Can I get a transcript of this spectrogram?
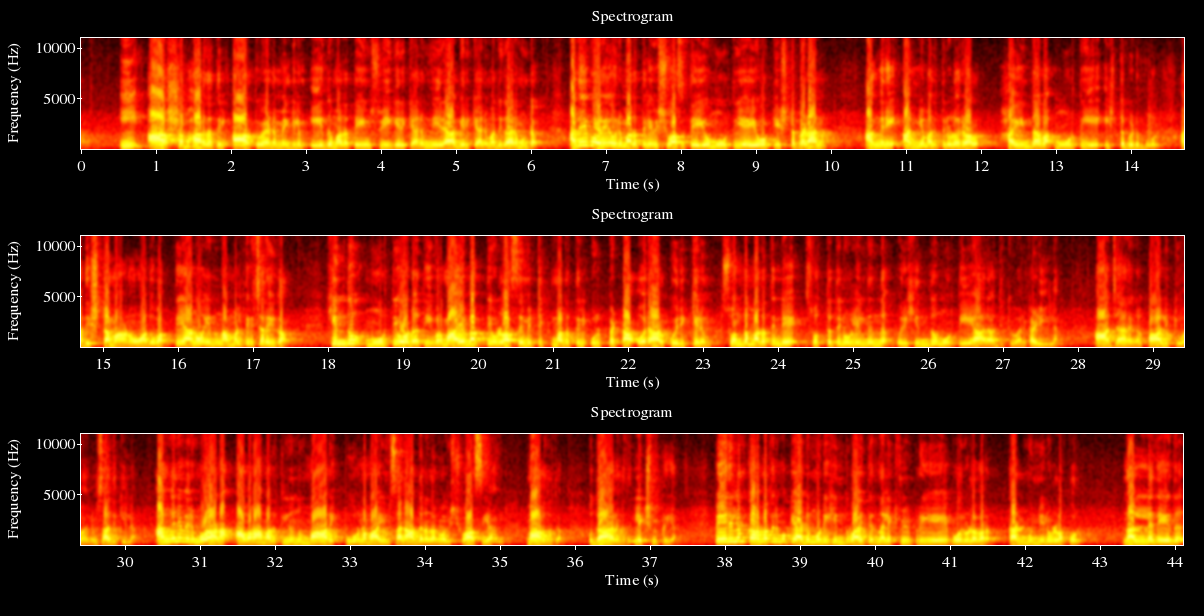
ഈ ആർഷഭാരതത്തിൽ ആർക്ക് വേണമെങ്കിലും ഏത് മതത്തെയും സ്വീകരിക്കാനും നിരാകരിക്കാനും അധികാരമുണ്ട്. അതേപോലെ ഒരു മതത്തിലെ വിശ്വാസത്തെയോ മൂർത്തിയെയോ ഒക്കെ ഇഷ്ടപ്പെടാനും. അങ്ങനെ അന്യമതത്തിലുള്ള ഒരാൾ ഹൈന്ദവ മൂർത്തിയെ ഇഷ്ടപ്പെടുമ്പോൾ അത് ഇഷ്ടമാണോ അതോ ഭക്തിയാണോ എന്ന് നമ്മൾ തിരിച്ചറിയുക. ഹിന്ദു മൂർത്തിയോട് തീവ്രമായ ഭക്തിയുള്ള സെമിറ്റിക് മതത്തിൽ ഉൾപ്പെട്ട ഒരാൾക്കൊരിക്കലും സ്വന്തം മതത്തിന്റെ സ്വത്വത്തിനുള്ളിൽ നിന്ന് ഒരു ഹിന്ദു മൂർത്തിയെ ആരാധിക്കുവാൻ കഴിയില്ല. ആചാരങ്ങൾ പാലിക്കുവാനും സാധിക്കില്ല. അങ്ങനെ വരുമ്പോഴാണ് അവർ ആ മതത്തിൽ നിന്നും മാറി പൂർണമായും സനാതനധർമ്മ വിശ്വാസിയായി മാറുന്നത്. ഉദാഹരണത്തിന് ലക്ഷ്മിപ്രിയ. പേരിലും കർമ്മത്തിലുമൊക്കെ അടിമുടി ഹിന്ദുവായി തീർന്ന ലക്ഷ്മിപ്രിയയെ പോലുള്ളവർ കൺമുന്നിലുള്ളപ്പോൾ നല്ലതേത്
